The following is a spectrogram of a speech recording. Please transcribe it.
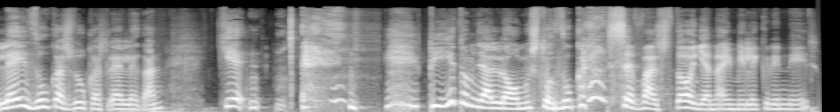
λέει Δούκας Δούκας έλεγαν και πήγε το μυαλό μου στο Δούκα σεβαστό για να είμαι ειλικρινής.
